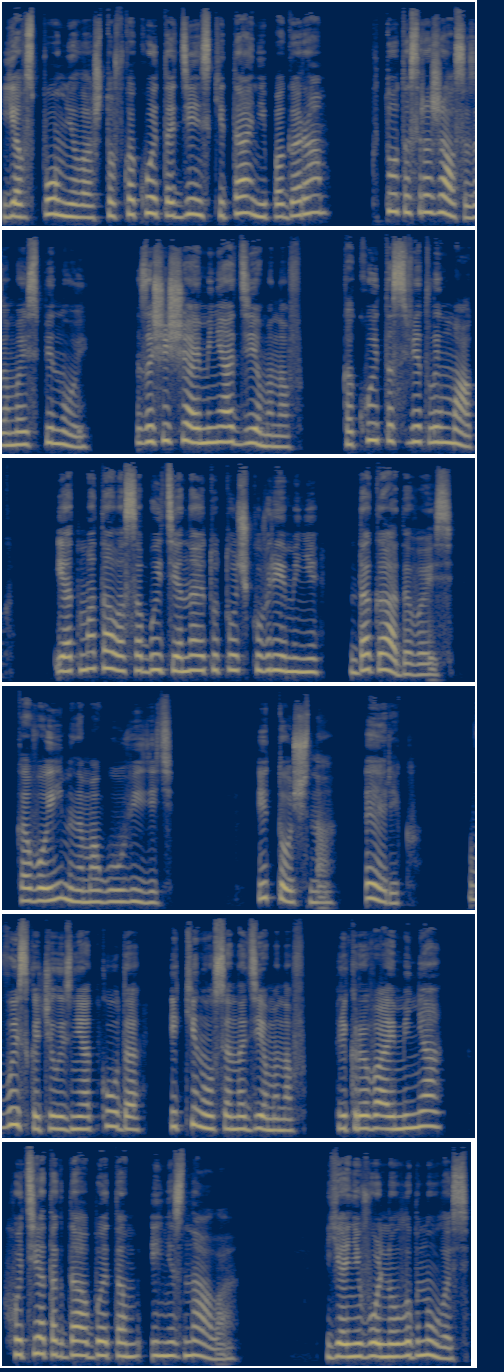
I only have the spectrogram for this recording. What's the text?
Я вспомнила, что в какой-то день скитаний по горам кто-то сражался за моей спиной, защищая меня от демонов, какой-то светлый маг, и отмотала события на эту точку времени, догадываясь, кого именно могу увидеть. И точно, Эрик. Выскочил из ниоткуда и кинулся на демонов, прикрывая меня, хоть я тогда об этом и не знала. Я невольно улыбнулась.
